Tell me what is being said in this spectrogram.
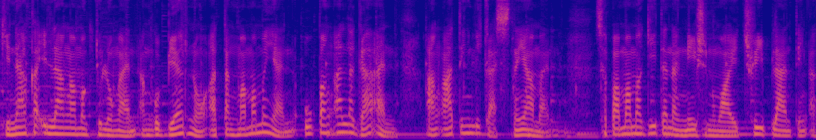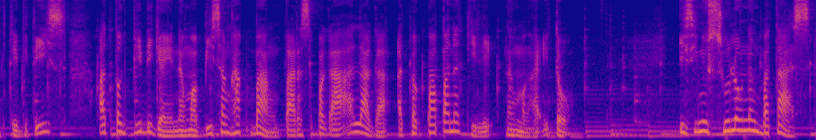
Kinakailangan magtulungan ang gobyerno at ang mamamayan upang alagaan ang ating likas na yaman sa pamamagitan ng nationwide tree planting activities at pagbibigay ng mabisang hakbang para sa pag-aalaga at pagpapanatili ng mga ito. Isinusulong ng batas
